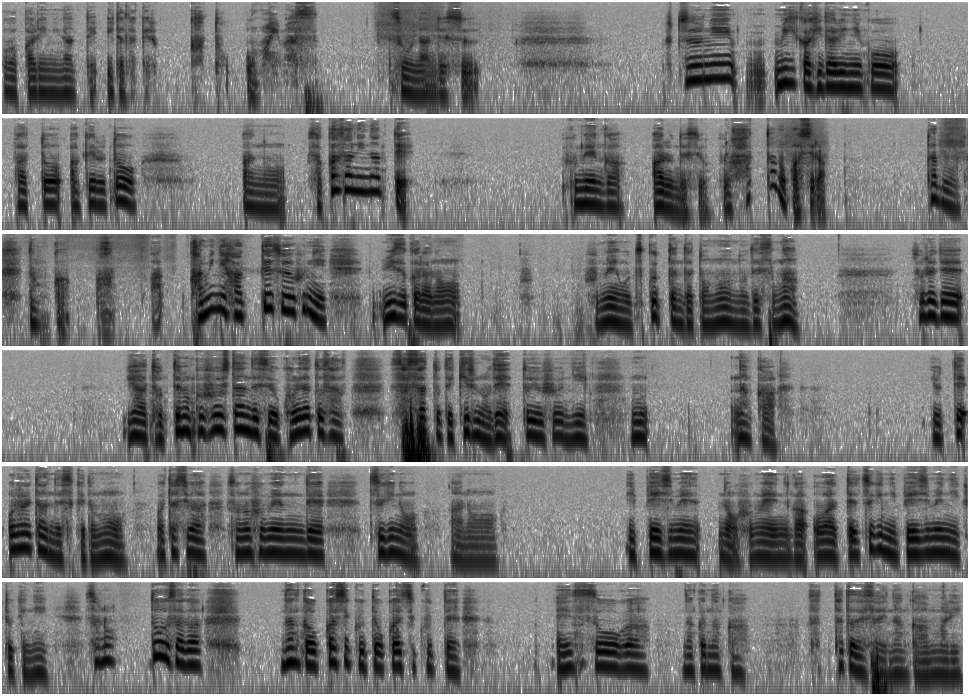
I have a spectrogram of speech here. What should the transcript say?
お分かりになっていただけるかと思います。そうなんです。普通に右か左にこうパッと開けるとあの逆さになって譜面があるんですよ。それ貼ったのかしら？多分なんか紙に貼ってそういうふうに自らの譜面を作ったんだと思うのですがそれでいやとっても工夫したんですよ。これだとさささっとできるのでというふうにもうなんか言っておられたんですけども私はその譜面で次のあの1ページ目の譜面が終わって次2ページ目に行く時にその動作がなんかおかしくておかしくて演奏がなかなかただでさえなんかあんまり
